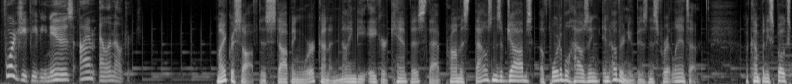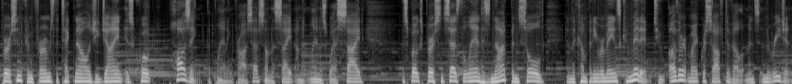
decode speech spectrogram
For GPB News, I'm Ellen Eldridge. Microsoft is stopping work on a 90 acre campus that promised thousands of jobs, affordable housing, and other new business for Atlanta. A company spokesperson confirms the technology giant is, quote, pausing the planning process on the site on Atlanta's west side. The spokesperson says the land has not been sold and the company remains committed to other Microsoft developments in the region.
